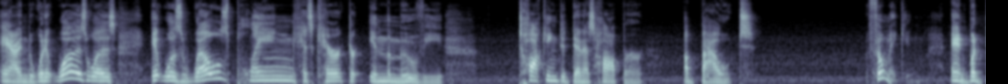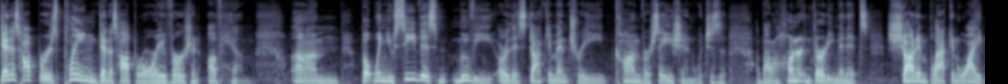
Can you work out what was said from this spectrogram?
and what it was was it was welles playing his character in the movie talking to dennis hopper about filmmaking. And but dennis hopper is playing dennis hopper or a version of him. Um, but when you see this movie or this documentary conversation which is about 130 minutes shot in black and white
